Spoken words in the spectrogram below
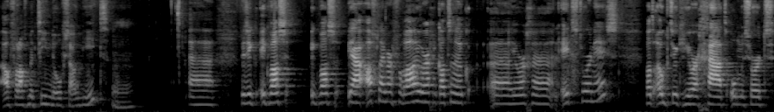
al vanaf mijn tiende of zo niet. Mhm. Eh, dus ik, ik was, ik was ja, afgeleid, maar vooral heel erg... Ik had toen ook eh, heel erg eh, een eetstoornis. Wat ook natuurlijk heel erg gaat om een soort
